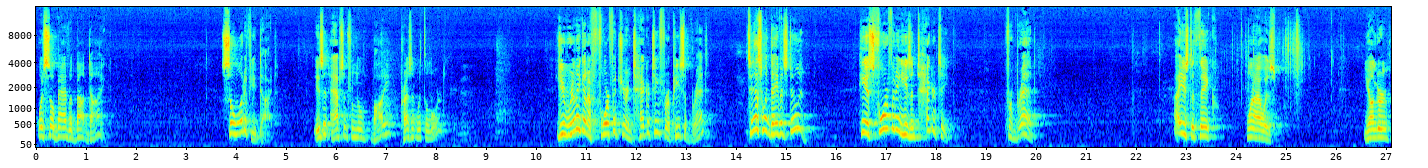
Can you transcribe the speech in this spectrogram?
What's so bad about dying? So what if you died? Isn't absent from the body present with the Lord? You really going to forfeit your integrity for a piece of bread? See, that's what David's doing. He is forfeiting his integrity for bread. I used to think when I was younger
